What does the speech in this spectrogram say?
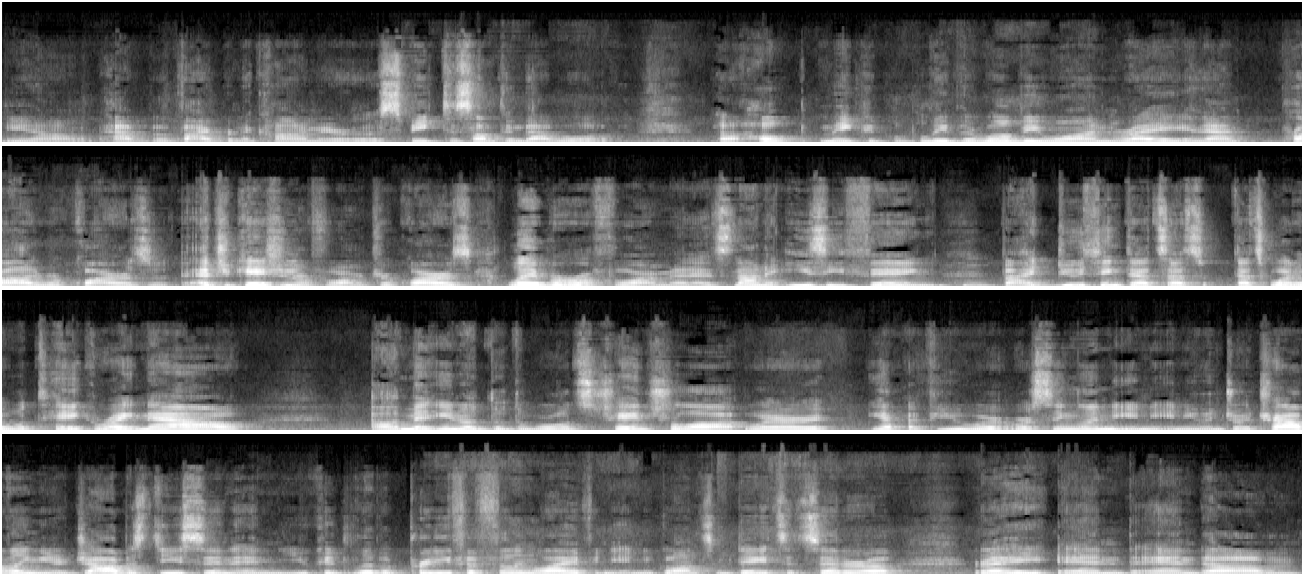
you know have a vibrant economy or speak to something that will uh, help make people believe there will be one, right? And that probably requires education reform, which requires labor reform, and it's not an easy thing. But I do think that's that's that's what it will take right now. I'll admit, you know, the, the world's changed a lot. Where, yeah, if you were, were single and you, and you enjoy traveling, and your job is decent, and you could live a pretty fulfilling life, and you, and you go on some dates, etc., right? And and um,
